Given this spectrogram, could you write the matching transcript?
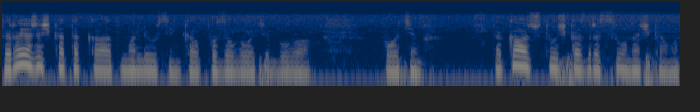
Сережечка така от малюсенька в позолоті була. Потім така от штучка з рисуночками.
